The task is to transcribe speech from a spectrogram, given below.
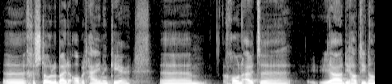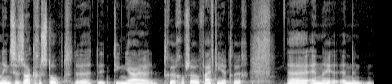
eh, gestolen bij de Albert Heijn een keer. Ehm, gewoon uit... eh, ja, die had hij dan in zijn zak gestopt. De, de, tien jaar terug of zo, vijftien jaar terug. Eh, en en,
